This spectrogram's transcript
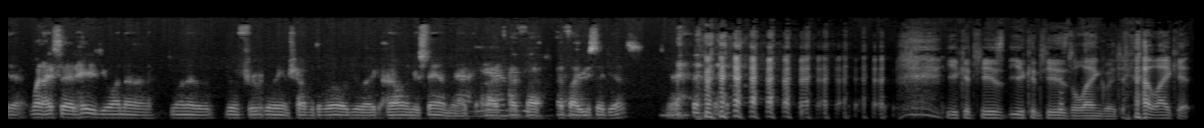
yeah, when I said, "Hey, do you want to do you want to live frugally and travel the world?" You're like, "I don't understand." Like, yeah, yeah, I, I, thought I thought you said yes. you confused you confused the language. I like it.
